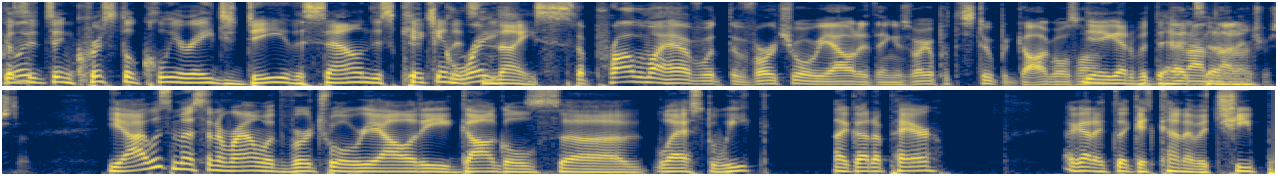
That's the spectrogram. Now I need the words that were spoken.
because it's in crystal clear HD. The sound is kicking. it's great. nice. The problem I have with the virtual reality thing is I got to put the stupid goggles on. Yeah, you gotta put the and I'm not on. interested. Yeah, I was messing around with virtual reality goggles uh, last week. I got a pair. I got a, like a kind of a cheap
